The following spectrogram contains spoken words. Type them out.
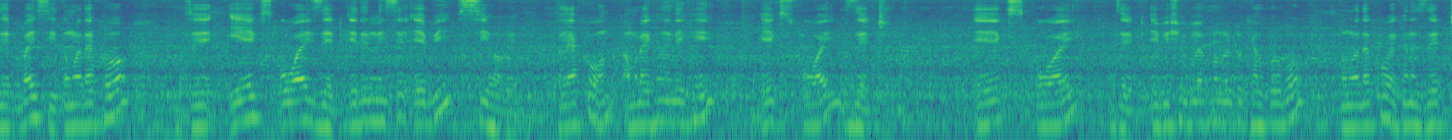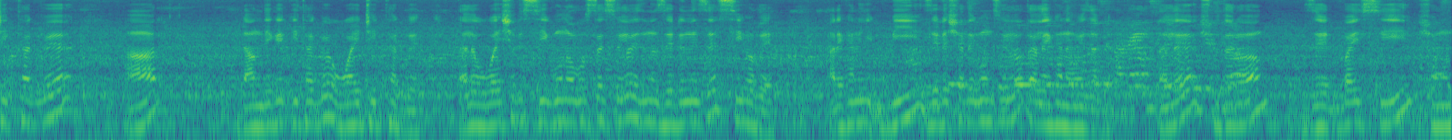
জেড বাই সি তোমরা দেখো যে এক্স ওয়াই জেড এদের নিচে এ বি সি হবে। তাহলে এখন আমরা এখানে দেখি X Y Z X, Y, Z. এই বিষয়গুলো এখন আমরা একটু খেয়াল করব। তোমরা দেখো, এখানে জেড ঠিক থাকবে আর ডান দিকে কি থাকবে? ওয়াই ঠিক থাকবে। তাহলে ওয়াইয়ের সাথে সি গুণ অবস্থায় ছিল, এই জন্য জেডের নিচে সি হবে। আর এখানে বি জেডের সাথে গুণ ছিল, তাহলে এখানে হয়ে যাবে। তাহলে সুতরাং জেড বাই সি সমান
